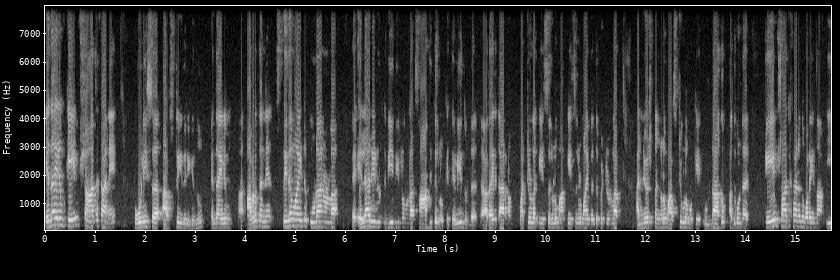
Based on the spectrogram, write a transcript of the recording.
എന്തായാലും കെ എം ഷാജഹാനെ പോലീസ് അറസ്റ്റ് ചെയ്തിരിക്കുന്നു. എന്തായാലും അവിടെ തന്നെ സ്ഥിരമായിട്ട് കൂടാനുള്ള എല്ലാ രീതിയിലുള്ള സാധ്യതകളൊക്കെ തെളിയുന്നുണ്ട്. അതായത് കാരണം മറ്റുള്ള കേസുകളും ആ കേസുകളുമായി ബന്ധപ്പെട്ടുള്ള അന്വേഷണങ്ങളും അറസ്റ്റുകളും ഒക്കെ ഉണ്ടാകും. അതുകൊണ്ട് കെ എം ഷാജഹാൻ എന്ന് പറയുന്ന ഈ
